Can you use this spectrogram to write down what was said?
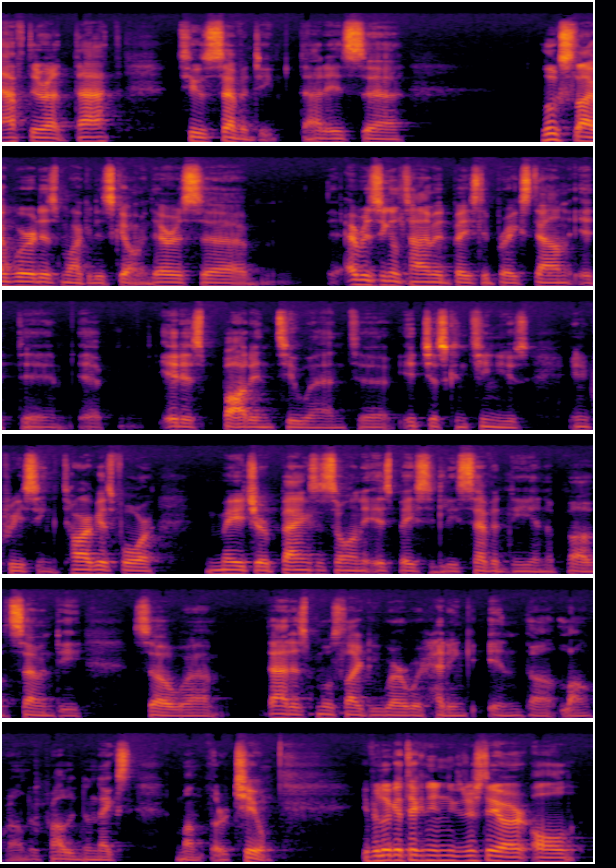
After at that, to 70. That is uh, looks like where this market is going. There is uh, every single time it basically breaks down, it uh, it is bought into and uh, it just continues increasing. Targets for major banks and so on is basically 70 and above 70. So uh, that is most likely where we're heading in the long run, or probably the next month or two. If you look at technical indicators, they are all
